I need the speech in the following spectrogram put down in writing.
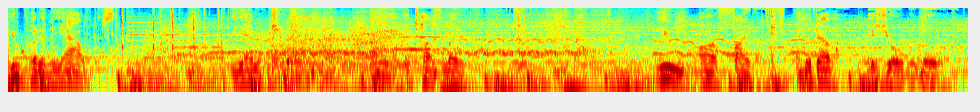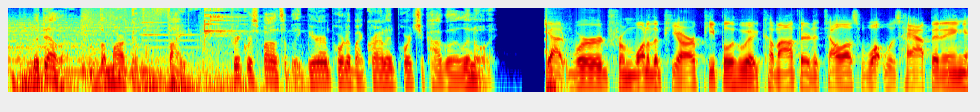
You put in the hours, the energy, the tough labor. You are a fighter, and Modelo is your reward. Modelo, the mark of a fighter. Drink responsibly. Beer imported by Crown Port Chicago, Illinois. got word from one of the PR people who had come out there to tell us what was happening.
